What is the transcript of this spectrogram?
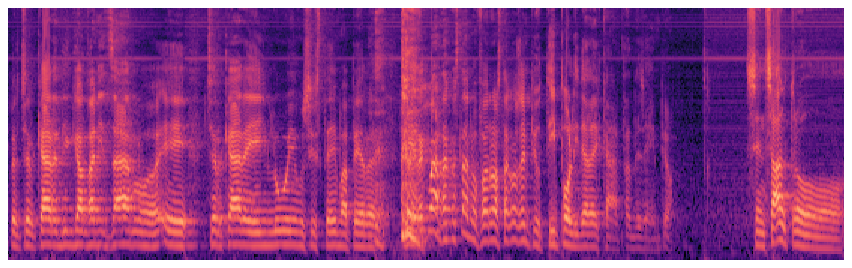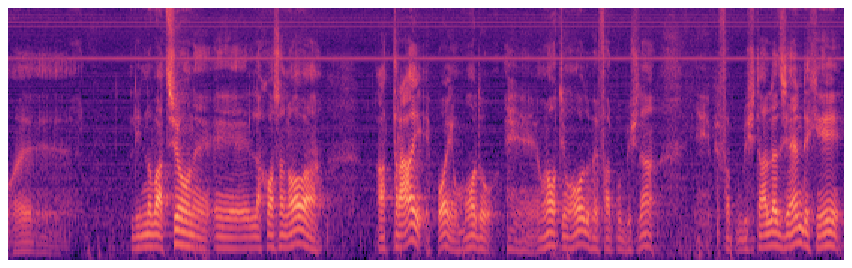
per cercare di galvanizzarlo e cercare in lui un sistema per dire guarda quest'anno farò sta cosa in più, tipo l'idea del kart ad esempio. Senz'altro eh, l'innovazione e la cosa nuova attrae e poi è un, modo, è un ottimo modo per fare pubblicità, per fare pubblicità alle aziende che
